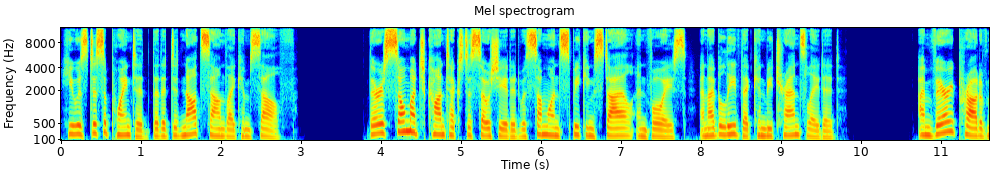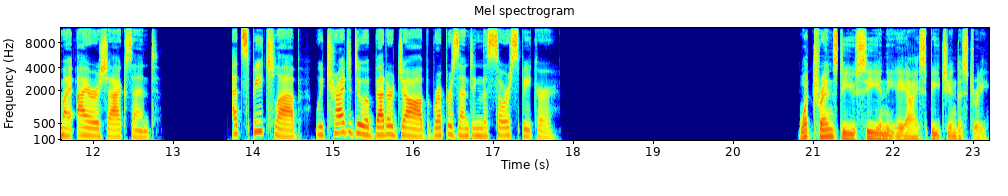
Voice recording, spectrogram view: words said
he was disappointed that it did not sound like himself. There is so much context associated with someone's speaking style and voice, and I believe that can be translated. I'm very proud of my Irish accent. At SpeechLab, we try to do a better job representing the source speaker. What trends do you see in the AI speech industry,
